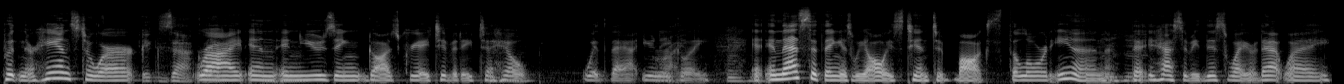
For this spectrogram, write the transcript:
putting their hands to work, exactly right, and and Mm-hmm. using God's creativity to help with that uniquely. And, and that's the thing is we always tend to box the Lord in that it has to be this way or that way.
